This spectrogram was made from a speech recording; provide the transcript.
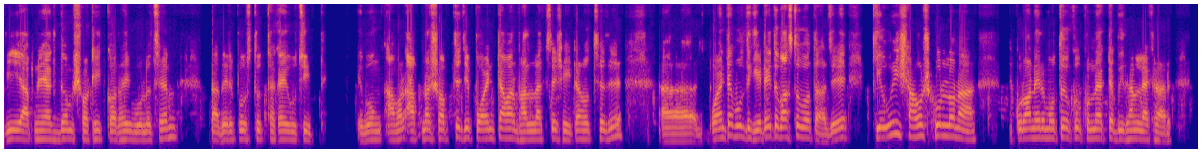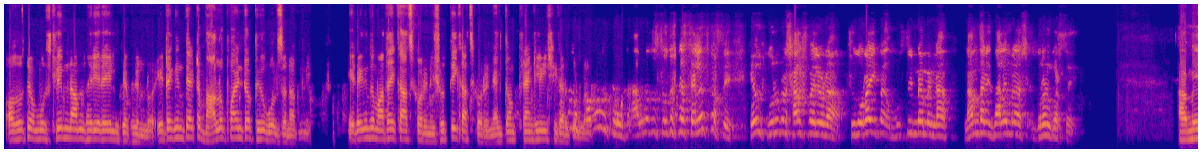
জি আপনি একদম সঠিক কথাই বলেছেন তাদের প্রস্তুত থাকাই উচিত। এবং আমার আপনার সবচেয়ে যে পয়েন্টটা আমার ভালো লাগছে সেটা হচ্ছে যে পয়েন্টটা বলতে কি এটাই তো বাস্তবতা যে কেউই সাহস করল না কোরআনের মতো কোনো একটা বিধান লেখার অথচ মুসলিম নামধারীরাই লিখে ফেলল। এটা কিন্তু একটা ভালো পয়েন্ট অফ ভিউ বলছেন আপনি। এটা কিন্তু মাথায় কাজ করেনি সত্যিই কাজ করেনি একদম ফ্র্যাঙ্কলি স্বীকার করলাম। আল্লাহ তো চোদ্দটা চ্যালেঞ্জ করছে কেউ কোনো করে সাহস পাইলো না শুধু ওরাই মুসলিম নামের নাম নামদারি জালিমরা গ্রহণ করছে। আমি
